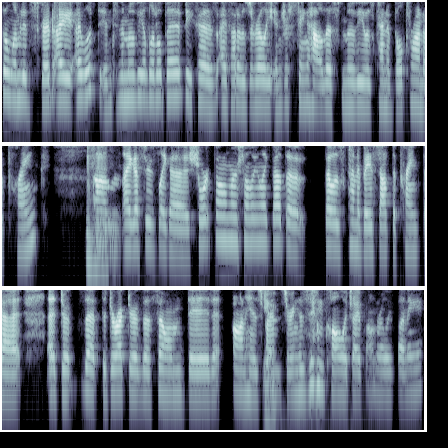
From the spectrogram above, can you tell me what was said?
the limited script. I I looked into the movie a little bit because I thought it was really interesting how this movie was kind of built around a prank. Mhm. Um I guess there's like a short film or something like that that that was kind of based off the prank that uh, di- that the director of the film did on his Yeah. friends during a Zoom call, which I found really funny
